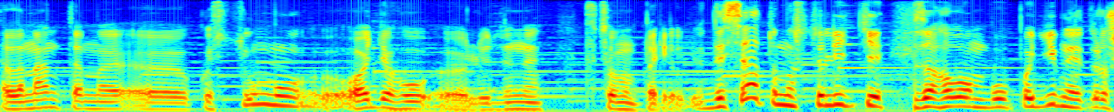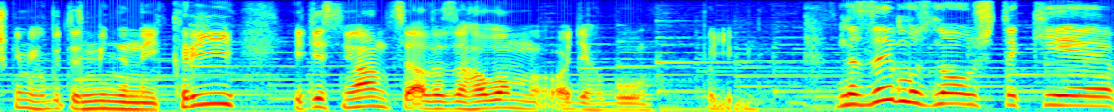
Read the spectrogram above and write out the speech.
елементами е, костюму, одягу е, людини в цьому періоді. В 10 столітті загалом був подібний, трошки міг бути змінений крій, якісь нюанси, але загалом одяг був подібний. На зиму знову ж таки.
